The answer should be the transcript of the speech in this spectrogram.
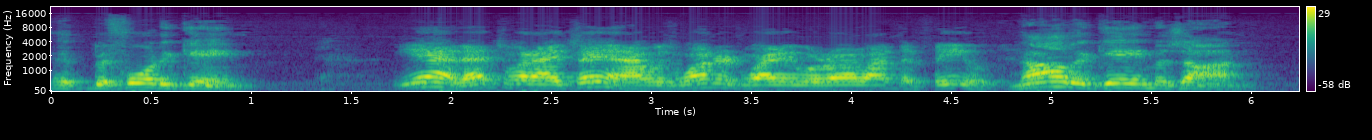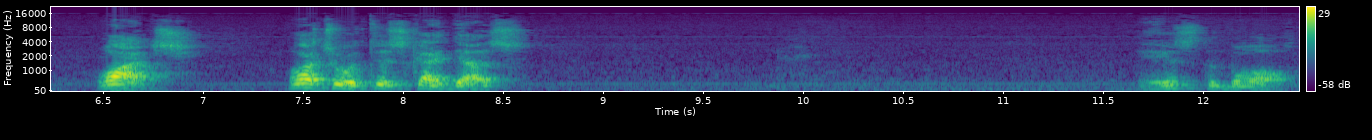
It's before the game. Yeah, that's what I said. I was wondering why they were all on the field. Now the game is on. Watch, watch what this guy does. Here's the ball.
